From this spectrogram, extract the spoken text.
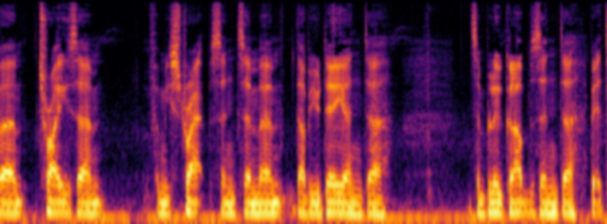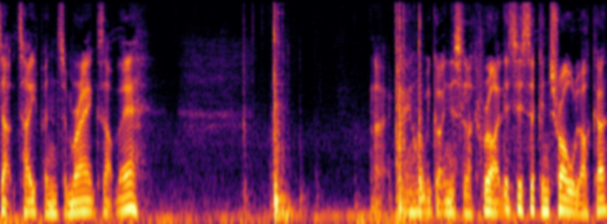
um, trays um, for me straps and some um, WD and uh, some blue gloves and uh, a bit of duct tape and some rags up there. Okay, what we got in this locker? Right, this is the control locker.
